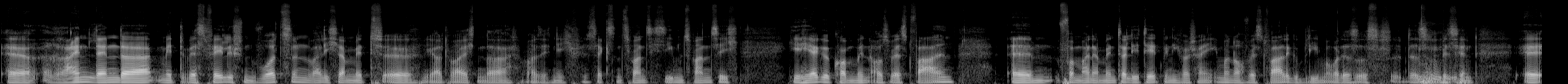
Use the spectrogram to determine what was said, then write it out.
äh Rheinländer mit westfälischen Wurzeln, weil ich ja mit, äh, wie alt war ich denn da, weiß ich nicht, 26, 27 hierher gekommen bin aus Westfalen. Ähm, von meiner Mentalität bin ich wahrscheinlich immer noch Westfale geblieben, aber das ist, das ist ein bisschen äh,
